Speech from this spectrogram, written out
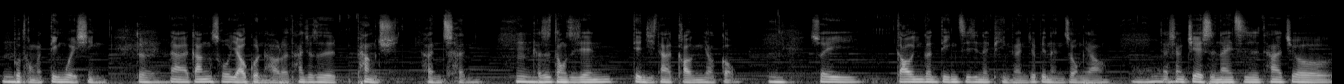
嗯。不同的定位性。对，那刚刚说摇滚好了，它就是 punch 很沉，嗯。可是同时间电吉他的高音要够，嗯。所以高音跟低音之间的平衡就变得很重要。那像 Jazz 那一支，它就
